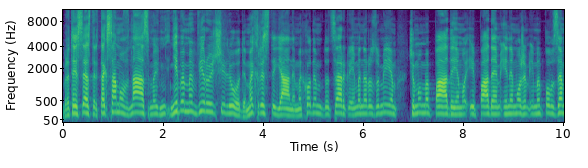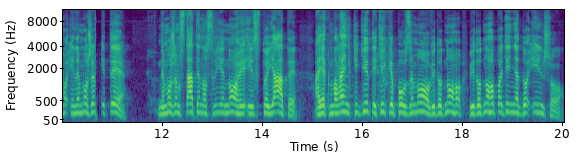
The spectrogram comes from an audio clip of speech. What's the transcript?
Брати і сестри, так само в нас, ми, ніби ми віруючі люди, ми християни, ми ходимо до церкви, і ми не розуміємо, чому ми падаємо і падаємо, і не можемо, і ми повземо, і не можемо іти. Не можемо стати на свої ноги і стояти. А як маленькі діти, тільки повземо від одного, від одного падіння до іншого.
